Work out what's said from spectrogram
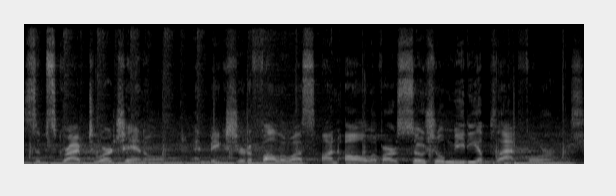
subscribe to our channel, and make sure to follow us on all of our social media platforms.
